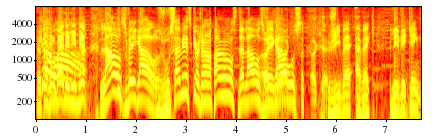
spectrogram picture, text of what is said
toujours bien des limites. Las Vegas. Vous savez ce que j'en pense de Las Vegas? J'y vais avec les Vikings.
